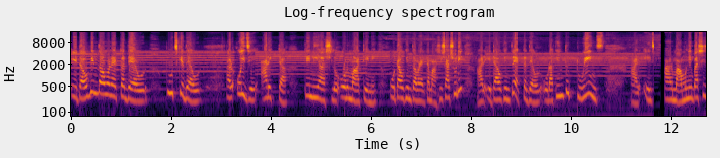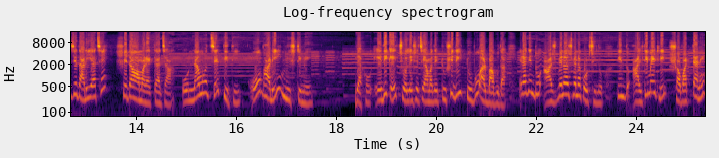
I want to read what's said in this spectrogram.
এটাও কিন্তু আমার একটা দেওর, পুচকে দেওর। আর ওই যে আরেকটা কে নিয়ে আসলো, ওর মা টেনে। ওটাও কিন্তু আমার একটা মাসি শাশুড়ি, আর এটাও কিন্তু একটা দেওর। ওরা কিন্তু টুইন্স আর এই আর মামুনি পাশে যে দাঁড়িয়ে আছে, সেটাও আমার একটা যা। ওর নাম হচ্ছে তিথি। ও ভারী, মিষ্টি মেয়ে। দেখো, এদিকে চলে এসেছে আমাদের টুসিদি, টুবু আর বাবুদা। এরা কিন্তু আসবে না আসবে না করছিল। কিন্তু আলটিমেটলি সবার টানে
